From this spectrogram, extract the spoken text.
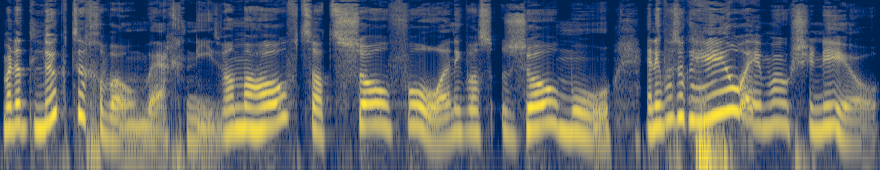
Maar dat lukte gewoon weg niet. Want mijn hoofd zat zo vol en ik was zo moe. En ik was ook heel emotioneel.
